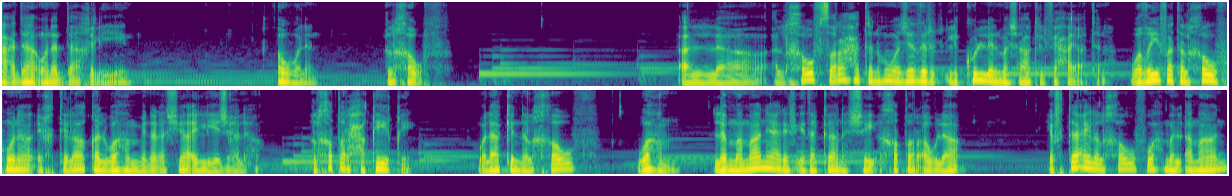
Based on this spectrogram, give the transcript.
أعداؤنا الداخليين. أولا الخوف. الخوف صراحة هو جذر لكل المشاكل في حياتنا. وظيفة الخوف هنا اختلاق الوهم من الأشياء اللي يجهلها. الخطر حقيقي ولكن الخوف وهم. لما ما نعرف إذا كان الشيء خطر أو لا يفتعل الخوف وهم الأمان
